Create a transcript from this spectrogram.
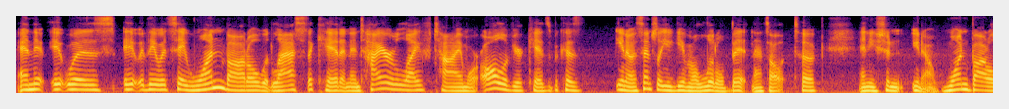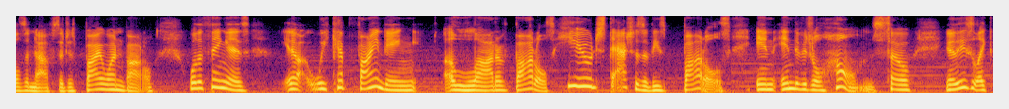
And it, it was, it, they would say one bottle would last the kid an entire lifetime or all of your kids because, you know, essentially you give them a little bit and that's all it took. And you shouldn't, you know, one bottle's enough. So just buy one bottle. Well, the thing is, you know, we kept finding a lot of bottles, huge stashes of these bottles in individual homes. So, you know, these like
